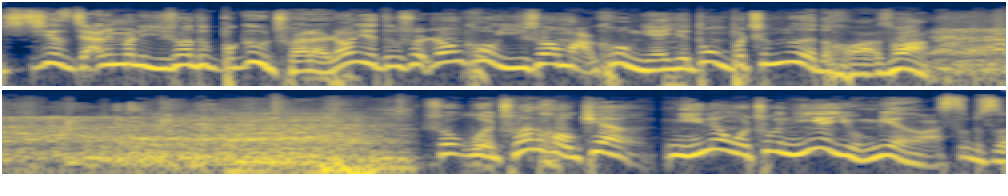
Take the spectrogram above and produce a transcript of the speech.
现在家里面的衣裳都不够穿了，人家都说人靠衣裳马靠鞍，一顿不吃饿得慌，是吧？说我穿的好看，你让我出去你也有面子啊，是不是？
